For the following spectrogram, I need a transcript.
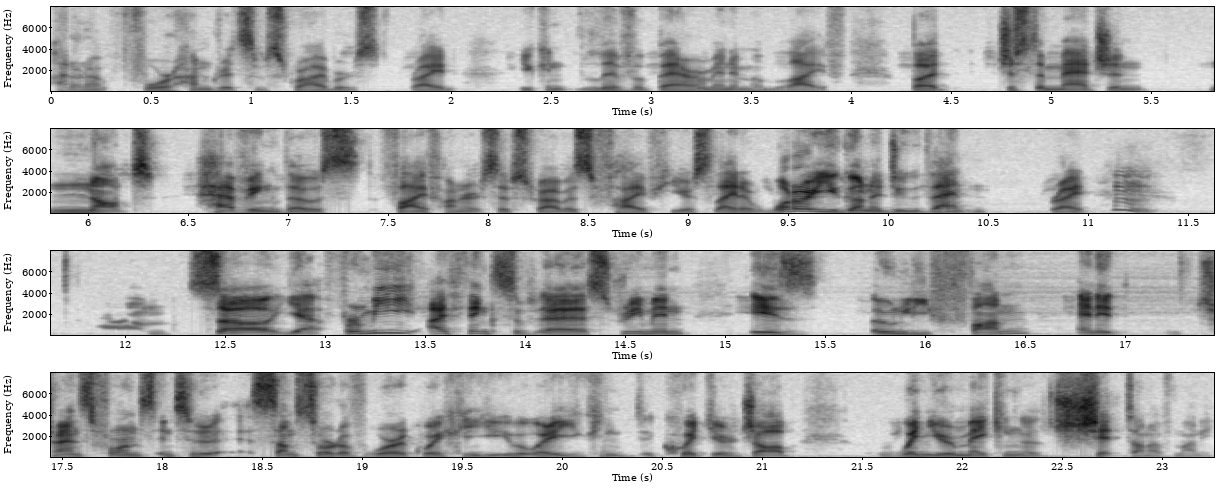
I don't know 400 subscribers, right? You can live a bare minimum life, but just imagine not having those 500 subscribers five years later. What are you gonna do then, right? Um, so yeah, for me, I think uh, streaming is only fun, and it transforms into some sort of work where you where you can quit your job when you're making a shit ton of money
